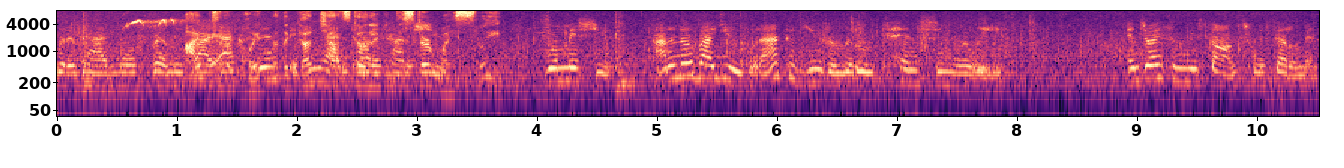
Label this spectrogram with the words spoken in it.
would have had more friendly I fire accidents but the if you gunshots hadn't don't taught us how to disturb shoot. my sleep. We'll miss you. I don't know about you, but I could use a little tension relief. Enjoy some new songs from the settlement.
